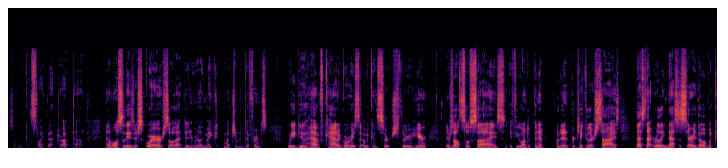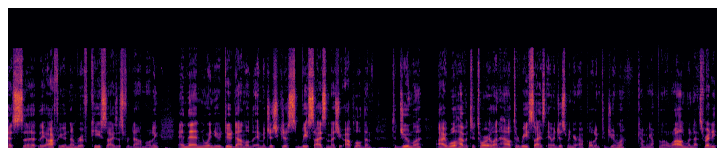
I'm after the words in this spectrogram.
So we could select that drop down. Now most of these are square so that didn't really make much of a difference. We do have categories that we can search through here. There's also size if you want to it, put in a particular size. That's not really necessary though because uh, they offer you a number of key sizes for downloading. And then when you do download the images, you just resize them as you upload them to Joomla. I will have a tutorial on how to resize images when you're uploading to Joomla coming up in a little while. And when that's ready,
